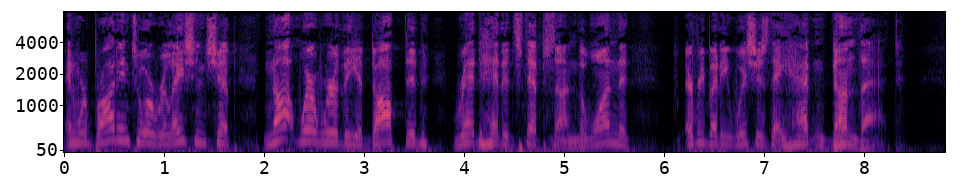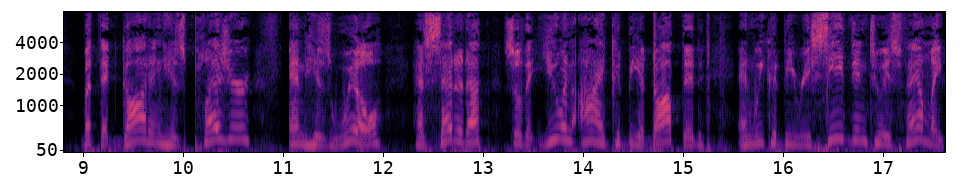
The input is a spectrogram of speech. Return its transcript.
And we're brought into a relationship not where we're the adopted red-headed stepson, the one that everybody wishes they hadn't done that. But that God in His pleasure and His will has set it up so that you and I could be adopted and we could be received into His family,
